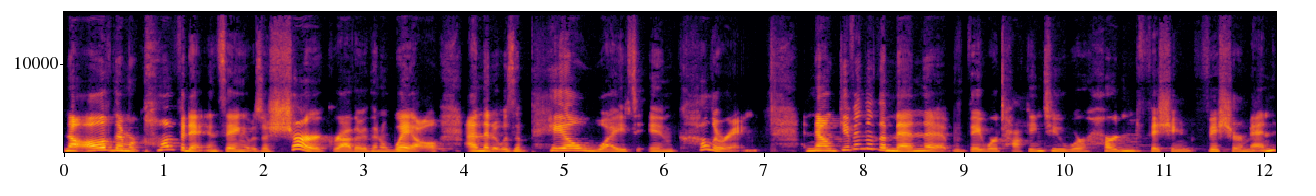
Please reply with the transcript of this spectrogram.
Now, all of them were confident in saying it was a shark rather than a whale, and that it was a pale white in coloring. Now, given that the men that they were talking to were hardened fishing fishermen,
